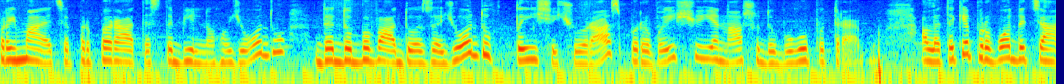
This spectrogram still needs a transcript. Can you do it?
Приймаються препарати стабільного йоду, де добова доза йоду в тисячу раз перевищує нашу добову потребу. Але таке проводиться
